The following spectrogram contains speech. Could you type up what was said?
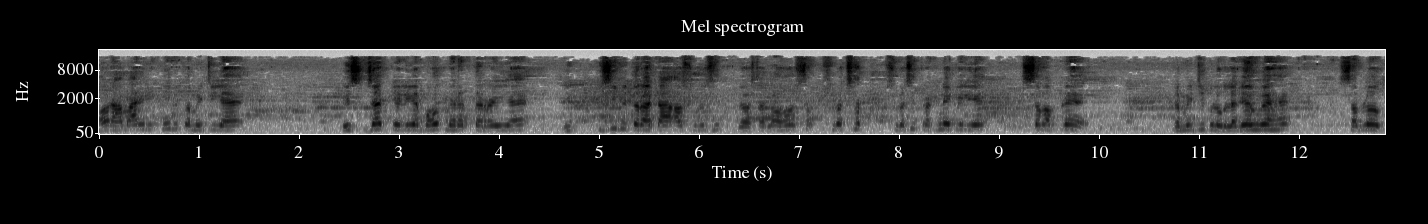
और हमारी जितनी भी कमेटी है, इस जग के लिए बहुत मेहनत कर रही है किसी भी तरह का असुरक्षित व्यवस्था न हो। सब सुरक्षित सुरक्षित रखने के लिए सब अपने कमेटी के लोग लगे हुए हैं, सब लोग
